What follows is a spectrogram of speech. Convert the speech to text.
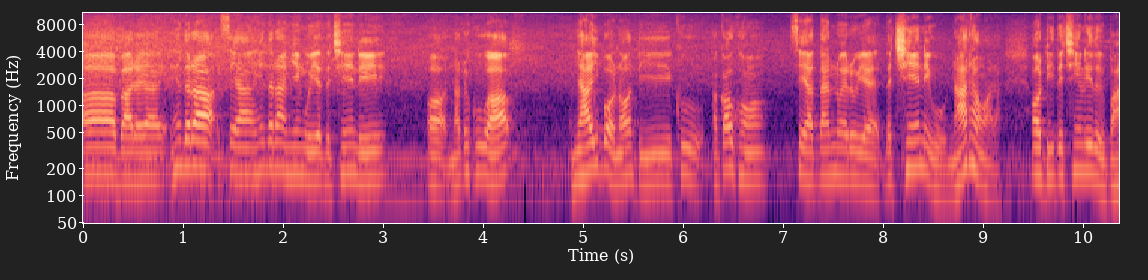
အာဗါရဟင်္ဒရာဆရာဟင်္ဒရာမြင့်ကိုရဲ့တချင်းတွေအော်နောက်တစ်ခုကအများကြီးပေါ့နော်ဒီခုအကောက်ခွန်ဆရာတန်းနွဲတို့ရဲ့တချင်းတွေကိုနားထောင်ရတာ အော်ဒီတချင်းလေးဆိုဘာ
